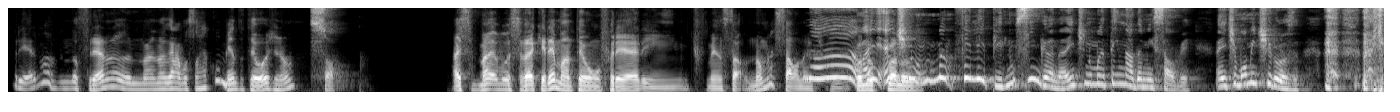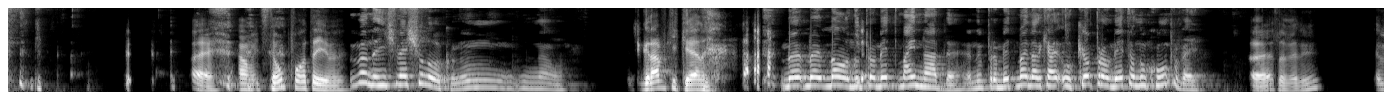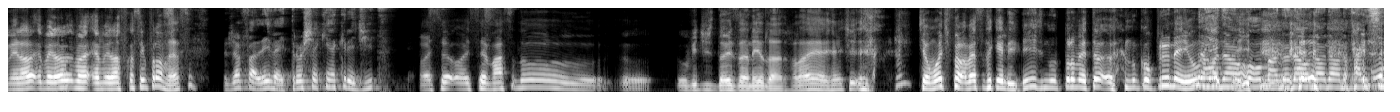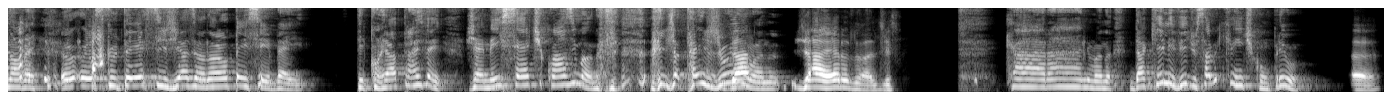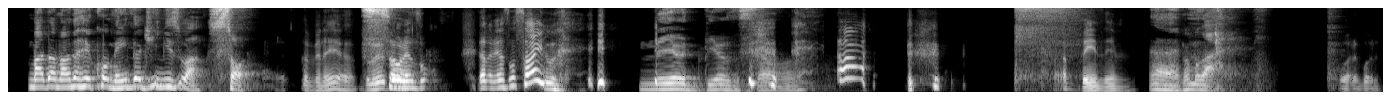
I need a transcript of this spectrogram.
Friera, no, Friera, na, na gravação recomendo até hoje, não? Só. Aí você vai- querer manter um Friera em tipo, mensal? Não mensal, né? Tipo, Não, quando, a, a quando- não, não- Felipe, não se engana, a gente não mantém nada mensal, velho. A gente é mó mentiroso. É, realmente tem um ponto aí, né? Mano, a gente mexe o louco, não. Não. A gente grava o que quer, né? Meu, meu irmão, eu não prometo mais nada. Eu não prometo mais nada. O que eu prometo eu não cumpro, velho. É, tá vendo? É melhor, é melhor, é melhor ficar sem promessa. Eu já falei, velho. Trouxa é quem acredita. Vai ser, vai ser massa no, no, no vídeo de dois anos aí lá. Falar, é, a gente tinha um monte de promessa naquele vídeo, não prometeu, não cumpriu nenhum. e é Não, não, ô, mano, não, não, não, não faz isso não, velho. Eu, eu escutei esses dias, mano, eu pensei, velho. Tem que correr atrás, velho. Já é mês 7 quase, mano. Já tá em junho, Já- mano. Já era, Eduardo. Caralho, mano. Daquele vídeo, sabe o que a gente cumpriu? É, Madamada recomenda de me zoar. Só. tá vendo aí? Pelo menos, Só. pelo menos, não- pelo menos não saiu. Meu Deus do céu. mano. Parabéns, hein? Ah, vamos lá. Bora, bora.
